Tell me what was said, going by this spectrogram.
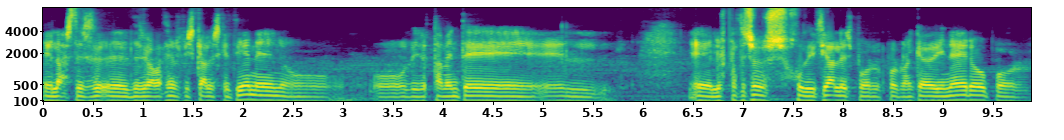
eh, las eh, desgrabaciones fiscales que tienen o, o directamente el, eh, los procesos judiciales por, por, blanqueo de dinero por,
